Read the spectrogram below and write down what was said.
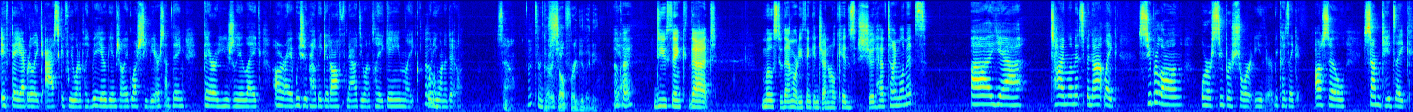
If they ever like ask if we want to play video games or like watch TV or something, they're usually like, "All right, we should probably get off now. Do you want to play a game? Like, what do Oh. you want to do?" So, that's They're encouraging. self-regulating. Okay. Do you think that most of them, or do you think in general kids should have time limits? uh, yeah, time limits, but not like super long or super short either, because like also some kids like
